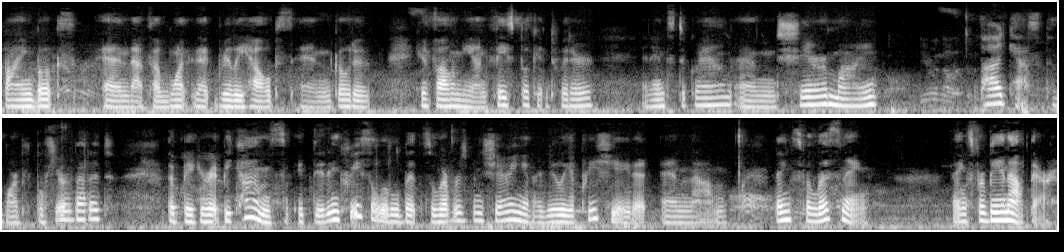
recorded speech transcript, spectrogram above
buying books, and that's a one that really helps. And go to, you can follow me on Facebook and Twitter and Instagram, and share my podcast. The more people hear about it, the bigger it becomes. It did increase a little bit, so whoever's been sharing it, I really appreciate it. And um, thanks for listening. Thanks for being out there.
